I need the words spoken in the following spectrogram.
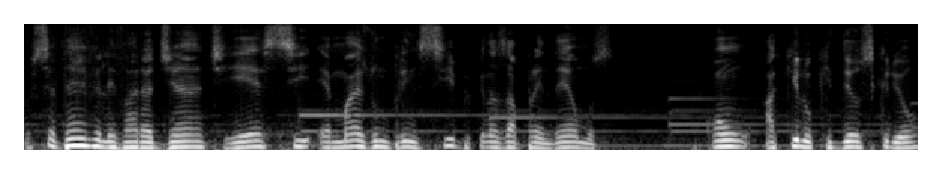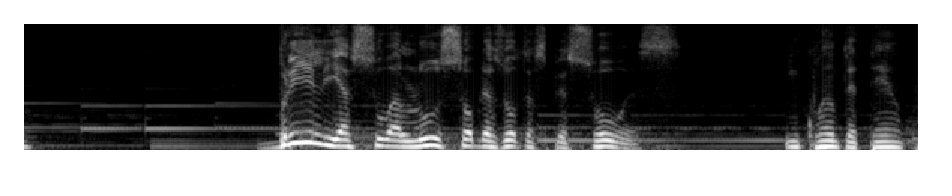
Você deve levar adiante, e esse é mais um princípio que nós aprendemos com aquilo que Deus criou. Brilhe a sua luz sobre as outras pessoas enquanto é tempo.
